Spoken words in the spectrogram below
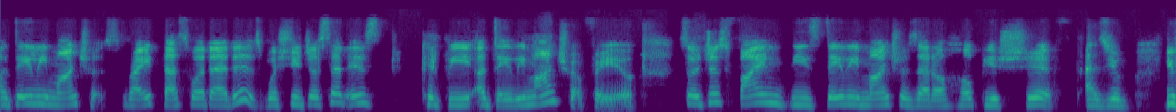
a daily mantras, right? That's what that is. What she just said is could be a daily mantra for you. So just find these daily mantras that'll help you shift as you you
